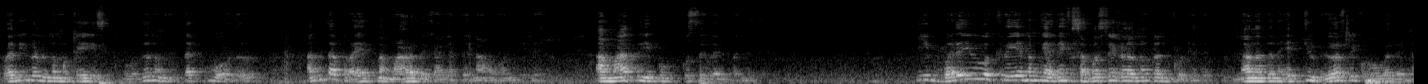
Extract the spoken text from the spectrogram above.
ಧ್ವನಿಗಳು ನಮ್ಮ ಕೈಗೆ ಸಿಕ್ಬೋದು ನಮಗೆ ದಕ್ಕಬಹುದು ಅಂತ ಪ್ರಯತ್ನ ಮಾಡಬೇಕಾಗತ್ತೆ ನಾವು ಅಂತೇಳಿ ಆ ಮಾತು ಈ ಬುಕ್ ಪುಸ್ತಕದಲ್ಲಿ ಬಂದಿದೆ. ಈ ಬರೆಯುವ ಕ್ರಿಯೆ ನಮಗೆ ಅನೇಕ ಸಮಸ್ಯೆಗಳನ್ನು ತಂದುಕೊಟ್ಟಿದೆ. ನಾನು ಅದನ್ನು ಹೆಚ್ಚು ವಿವರಿಸ್ಲಿಕ್ಕೆ ಹೋಗೋದಿಲ್ಲ.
